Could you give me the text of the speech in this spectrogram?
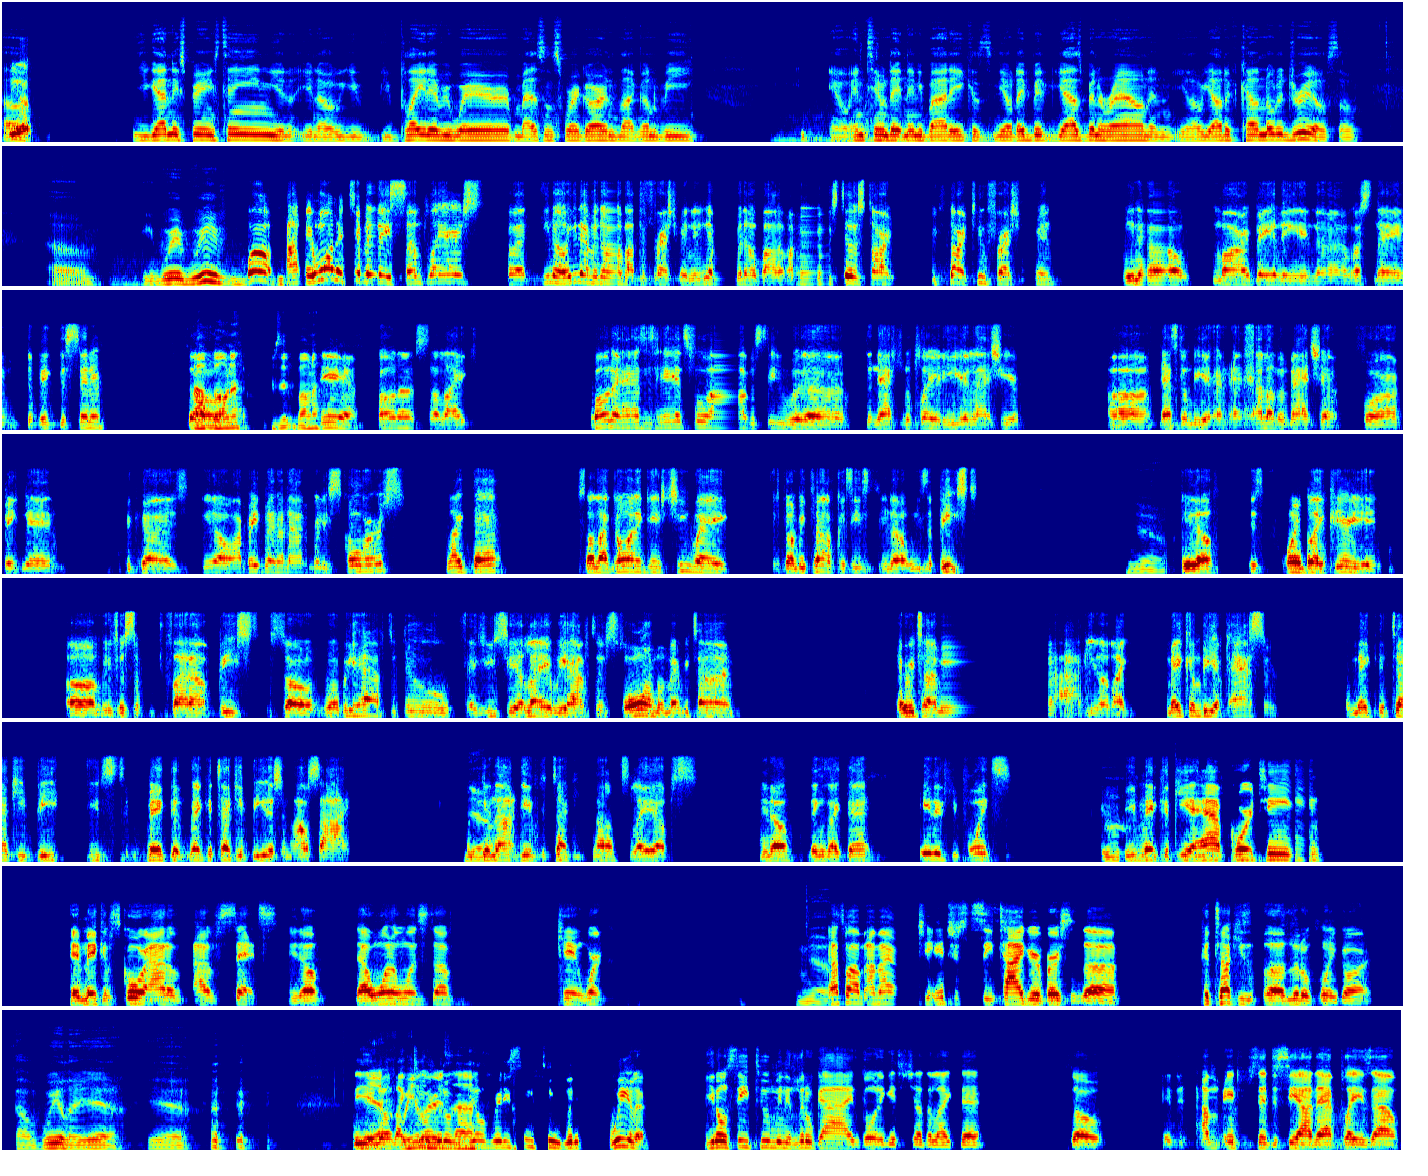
Uh, yep. You got an experienced team. You you know you you played everywhere. Madison Square Garden's not going to be, you know, intimidating anybody because you know they been guys been around and you know y'all kind of know the drill. So, um, we're we're well. They want to intimidate some players, but you know, you never know about the freshmen. You never know about them. I mean, we still start. We start two freshmen. You know, Mari Bailey and uh, what's the name? The big the center. So, oh, Bona. Is it Bona? Yeah, Bona. So like, Bona has his hands full, obviously, with uh, the National Player of the Year last year. Uh, that's going to be a, a, hell of a matchup for our big men because you know our big men are not really scorers like that. So like going against Tshiebwe is gonna be tough because he's you know he's a beast. Yeah. You know, just point blank period. Um, he's just a flat out beast. So what we have to do as UCLA, we have to swarm him every time. Every time he, you know, like make him be a passer, make Kentucky beat, you make make Kentucky beat us from outside. Yeah. cannot give Kentucky dunks, layups, you know, things like that. Energy points. Mm-hmm. You make key a half court team and make them score out of out of sets. You know that one on one stuff can't work. Yeah. That's why I'm, I'm, actually interested to see Tiger versus uh, Kentucky's uh, little point guard. Oh, Wheeler, yeah, yeah. you yeah, know, like two little, uh... you don't really see two little Wheeler. You don't see too many little guys going against each other like that. So I'm interested to see how that plays out.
